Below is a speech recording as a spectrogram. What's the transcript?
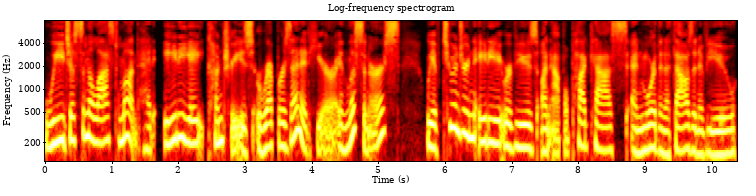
We just in the last month had 88 countries represented here in listeners. We have 288 reviews on Apple Podcasts, and more than a thousand of you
